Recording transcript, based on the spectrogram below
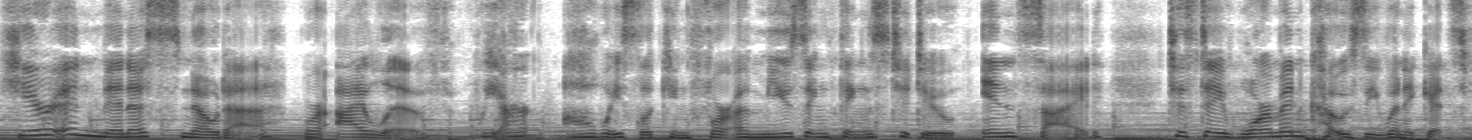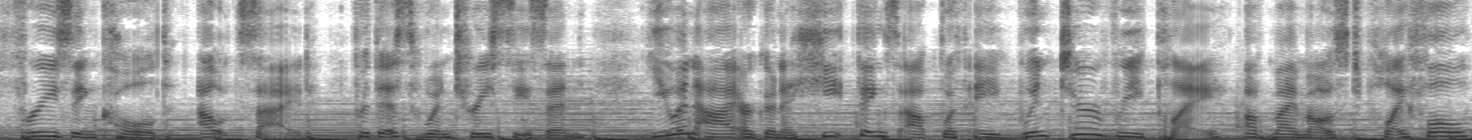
Here in Minnesota, where I live, we are always looking for amusing things to do inside to stay warm and cozy when it gets freezing cold outside. For this wintry season, you and I are going to heat things up with a winter replay of my most playful,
